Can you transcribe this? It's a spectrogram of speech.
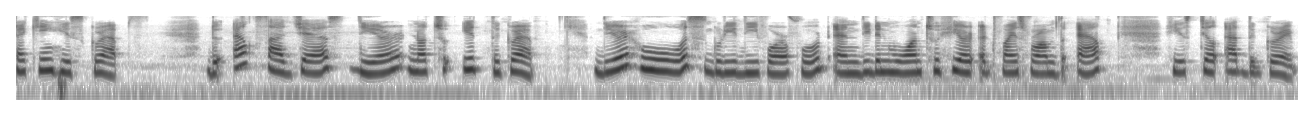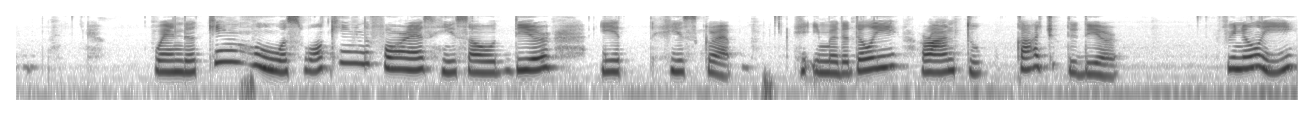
taking his grapes. The elk suggests deer not to eat the grape. Deer, who was greedy for food and didn't want to hear advice from the elk, he still ate the grape. When the king who was walking in the forest he saw deer eat his grape, he immediately ran to catch the deer. Finally,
